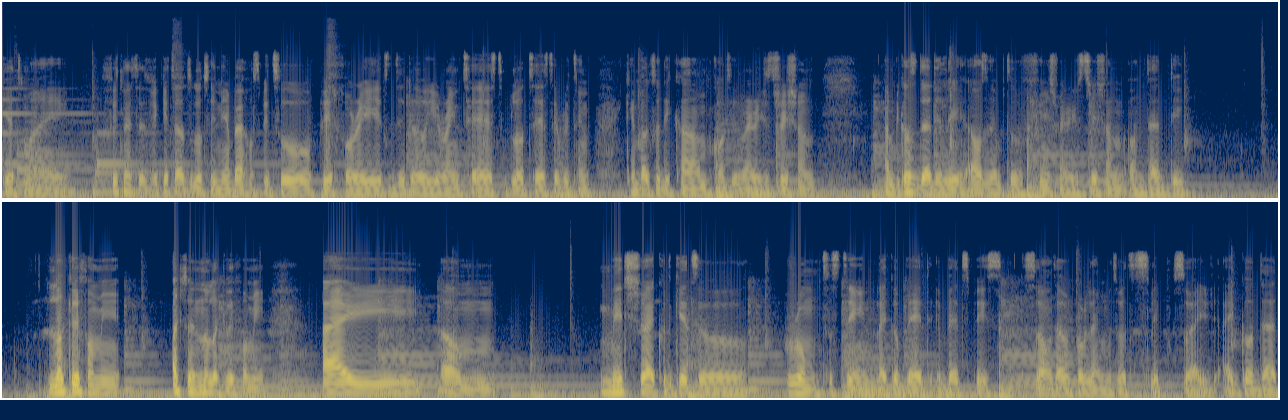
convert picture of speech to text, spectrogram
get my fitness certificate. I had to go to a nearby hospital, paid for it, did a urine test, blood test, everything. Came back to the camp, continued my registration. And because of that delay, I wasn't able to finish my registration on that day. Luckily for me, actually not luckily for me, I um made sure I could get a room to stay in, like a bed, a bed space. So I don't have a problem with where to sleep. So I, I got that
